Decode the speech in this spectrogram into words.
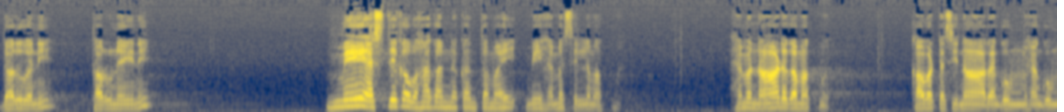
දරුවනි තරුණයිනි මේ ඇස් දෙක වහගන්නකන් තමයි මේ හැම සෙල්ලමක්ම. හැම නාඩගමක්ම කවට සිනා රැඟුම් හැඟුම්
